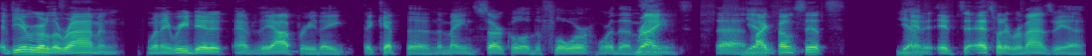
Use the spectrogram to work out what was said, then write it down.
if you ever go to the Ryman when they redid it after the Opry, they they kept the the main circle of the floor where the right. main uh, yeah. microphone sits. Yeah, and it, it's that's what it reminds me of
